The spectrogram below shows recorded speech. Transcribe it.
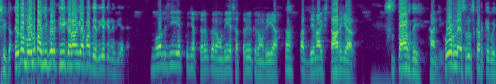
ਠੀਕ ਆ। ਇਹਦਾ ਮੁੱਲ ਭਾਜੀ ਫਿਰ ਕੀ ਕਰਾਂਗੇ? ਆਪਾਂ ਦੇ ਦਈਏ ਕਿੰਨੇ ਦੀ ਅੱਜ? ਮੁੱਲ ਜੀ ਇਹ 75 ਵੀ ਕਰਾਉਂਦੀ ਹੈ 70 ਵੀ ਕਰਾਉਂਦੀ ਆ ਹਾਂ। ਪਰ ਦੇਵਾਂਗੇ 67000 67 ਦੀ? ਹਾਂਜੀ। ਹੋਰ ਲੈਸ ਲੂਸ ਕਰਕੇ ਕੋਈ?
